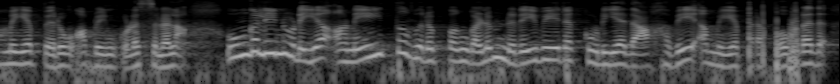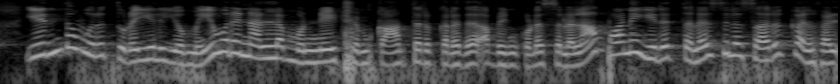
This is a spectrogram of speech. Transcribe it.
அமையப்பெறும் அப்படின்னு கூட சொல்லலாம். உங்களினுடைய அனைத்து விருப்பங்களும் நிறைவேறக்கூடியதாகவே அமையப்பெறப்போகிறது எந்த ஒரு துறையிலையுமே ஒரு நல்ல முன்னேற்றம் காத்திருக்கிறது அப்படின்னு கூட சொல்லலாம். பணி இடத்துல சில சறுக்கல்கள்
